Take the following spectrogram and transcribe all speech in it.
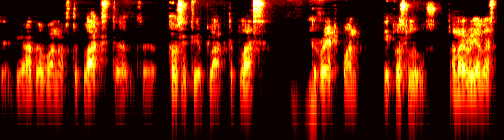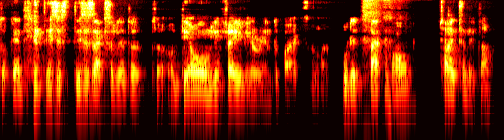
the other one of the plugs, the, the positive plug, the plus, mm-hmm. the red one, it was loose. And I realized, okay, this is this is actually the, the, the only failure in the bike. So I put it back on, tighten it up,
